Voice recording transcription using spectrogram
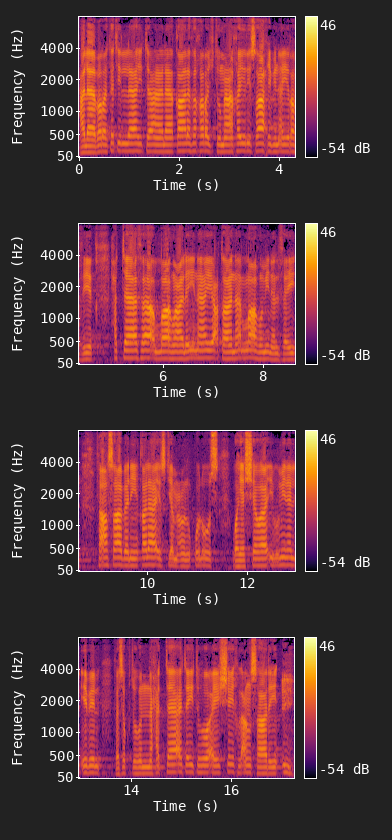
على بركة الله تعالى. قال فخرجت مع خير صاحب أي رفيق حتى أفاء الله علينا يعطانا الله من الفيء فأصابني قلائص جمع القلوص وهي الشوائب من الإبل فسقتهن حتى أتيته أي الشيخ الأنصاري.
